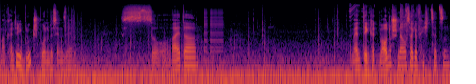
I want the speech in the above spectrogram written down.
Man könnte die Blutspuren ein bisschen sehen. So, weiter. Moment, den könnten wir auch noch schnell außer Gefecht setzen.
